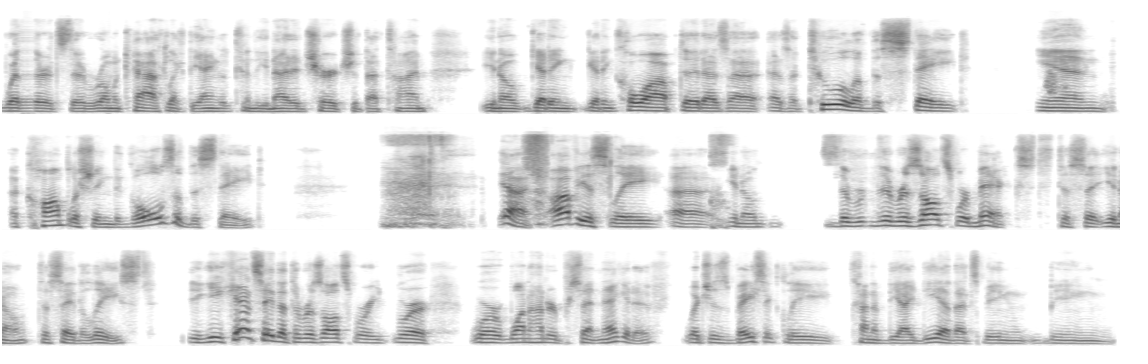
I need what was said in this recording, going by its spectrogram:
whether it's the Roman Catholic, the Anglican, the United Church at that time, you know, getting getting co-opted as a as a tool of the state in accomplishing the goals of the state. Yeah, obviously, uh, you know, the the results were mixed to say you know to say the least you can't say that the results were were were 100% negative which is basically kind of the idea that's being being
